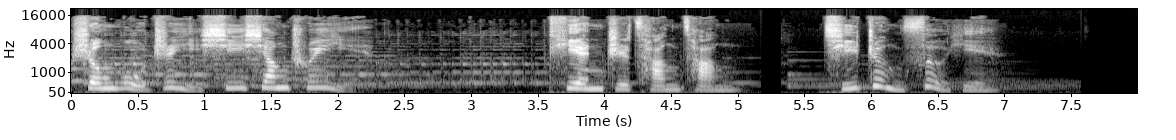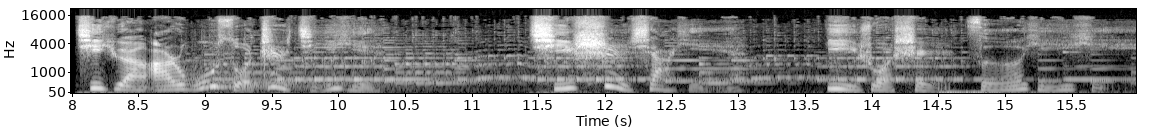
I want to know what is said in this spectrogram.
生物之以息相吹也。天之苍苍，其正色耶？其远而无所至极耶？其视下也，亦若是，则已矣。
